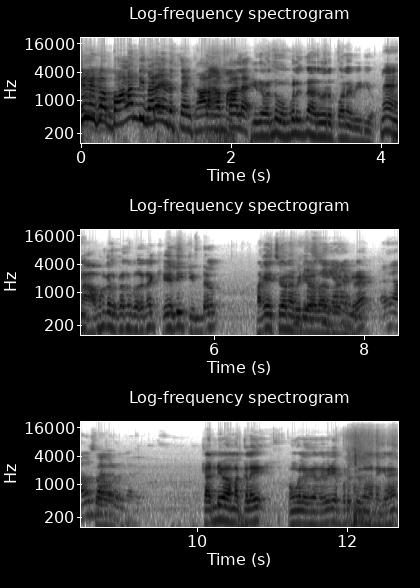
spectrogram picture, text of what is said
நீங்க வாந்தி வேற எடுத்தேன் இது வந்து உங்களுக்கு தான் அருவருப்பான வீடியோ அவங்களுக்கு வந்து பார்த்தீங்கன்னா கேலி கிண்டல் நகைச்சுவையான வீடியோ தான் நினைக்கிறேன். கண்டிப்பா மக்களே உங்களுக்கு இந்த வீடியோ பிடிச்சிருக்குன்னு நினைக்கிறேன்.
